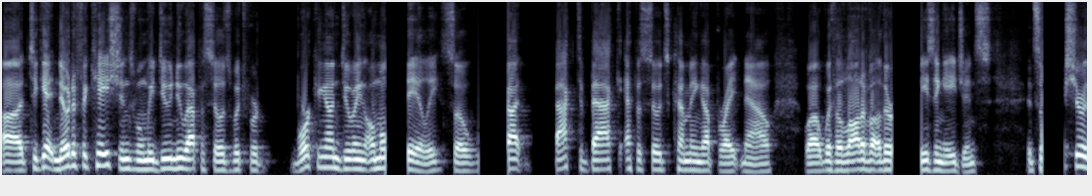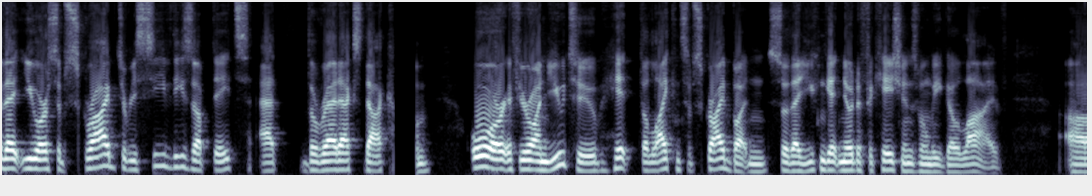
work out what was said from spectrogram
uh, to get notifications when we do new episodes, which we're working on doing almost daily. So we've got back to back episodes coming up right now well, with a lot of other amazing agents. And so make sure that you are subscribed to receive these updates at theredx.com. Or if you're on YouTube, hit the like and subscribe button so that you can get notifications when we go live. Uh,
